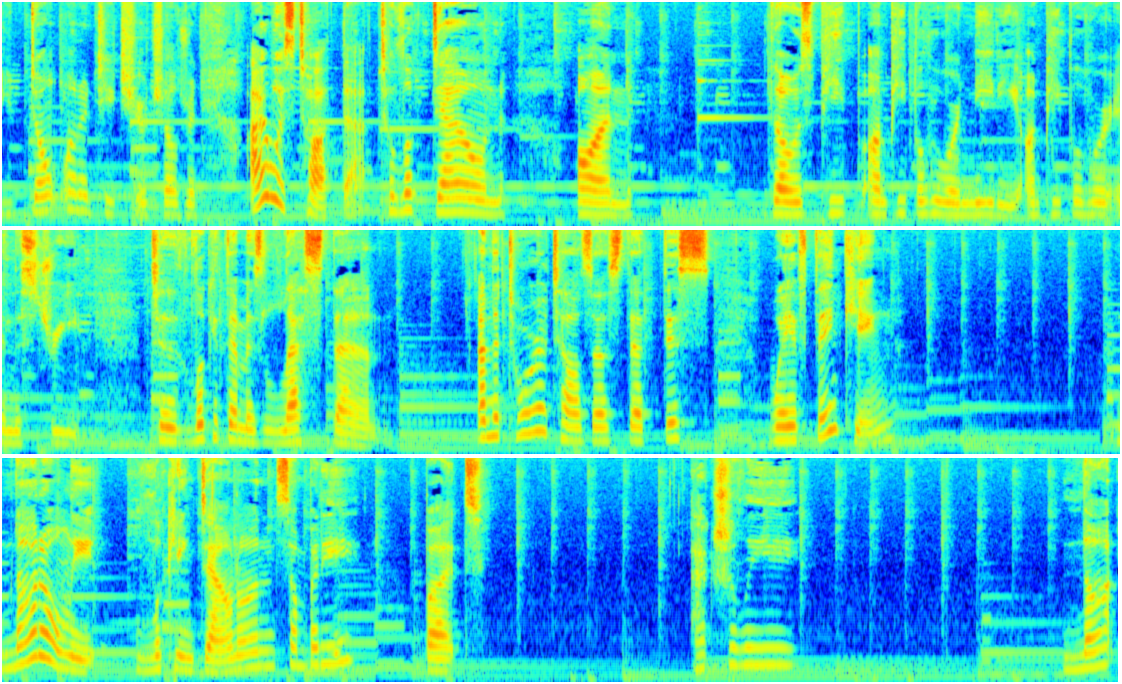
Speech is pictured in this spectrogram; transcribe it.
You don't want to teach your children. I was taught that to look down on those people on people who are needy, on people who are in the street, to look at them as less than. And the Torah tells us that this way of thinking not only looking down on somebody, but actually not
